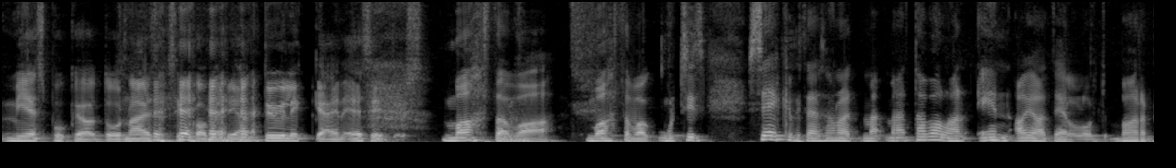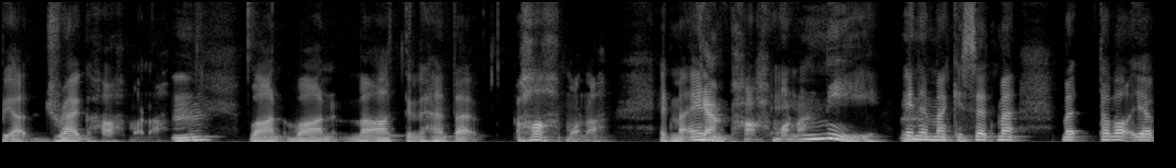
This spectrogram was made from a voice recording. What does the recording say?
mies pukeutuu naiseksi komedian tyylikkäin esitys. Mahtavaa, mahtavaa. Mutta siis se ehkä pitää sanoa, että mä, mä tavallaan en ajatellut Barbia drag-hahmona, Mm? vaan, vaan mä ajattelin häntä hahmona. Et mä en, Camp-hahmona. Niin, Mm. enemmänkin se, että mä, mä tava, ja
